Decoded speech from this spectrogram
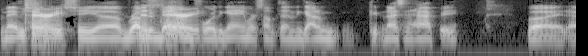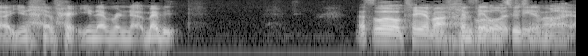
Maybe Terry. she she uh, rubbed Miss him down Terry. before the game or something and got him nice and happy. But uh, you never you never know. Maybe That's a little TMI. That's a Maybe a little little bit too TMI. TMI.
